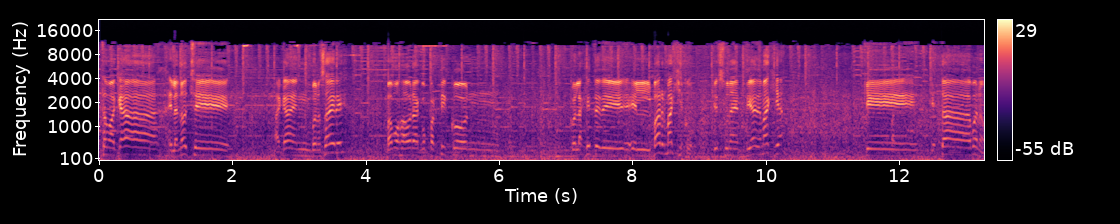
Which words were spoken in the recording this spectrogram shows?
Estamos acá en la noche, acá en Buenos Aires. Vamos ahora a compartir con, con la gente del Bar Mágico, que es una entidad de magia que, está, bueno,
